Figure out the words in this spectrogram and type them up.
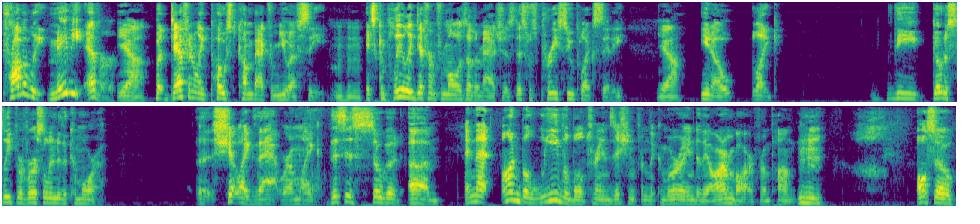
Probably maybe ever yeah, but definitely post comeback from UFC. Mm-hmm. It's completely different from all his other matches. This was pre Suplex City. yeah, You know, like the go to sleep reversal into the Kimura. uh, shit like that where I'm like, this is so good. Um, And that unbelievable transition from the Kimura into the armbar from Punk. also,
